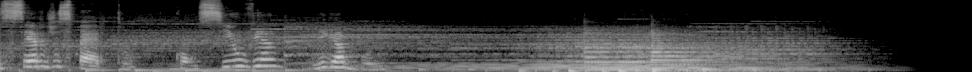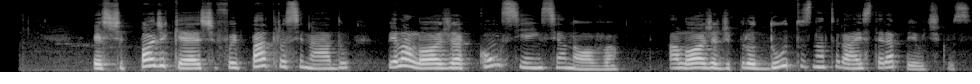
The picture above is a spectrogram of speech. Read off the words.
Ser Desperto, com Silvia Ligabui. Este podcast foi patrocinado pela loja Consciência Nova, a loja de produtos naturais terapêuticos.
